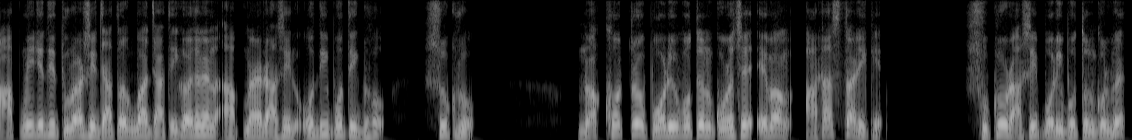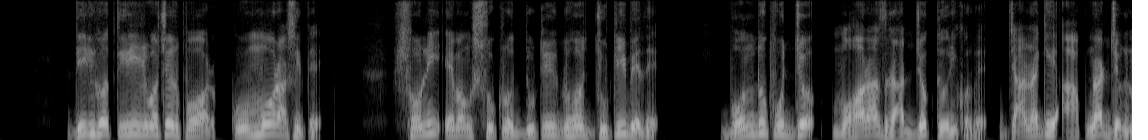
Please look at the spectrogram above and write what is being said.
আপনি যদি তুলা রাশি জাতক বা জাতি করে থাকেন, আপনার রাশির অধিপতি গ্রহ শুক্র। নক্ষত্র পরিবর্তন করেছে এবং আঠাশ তারিখে শুক্র রাশি পরিবর্তন করবে। দীর্ঘ তিরিশ বছর পর কুম্ভ রাশিতে শনি এবং শুক্র দুটি গ্রহ জুটি বেঁধে বন্ধু পূজ্য মহারাজ রাজ্য তৈরি করবে, যা নাকি আপনার জন্য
